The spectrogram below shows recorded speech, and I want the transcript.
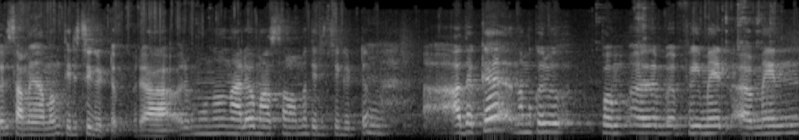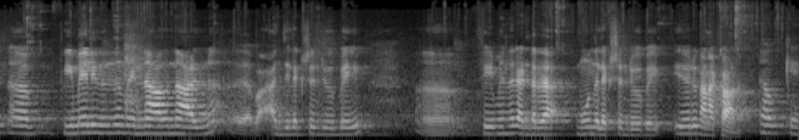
ഒരു സമയമാകുമ്പം തിരിച്ചു കിട്ടും. ഒരു ഒരു മൂന്നോ നാലോ മാസം ആകുമ്പോൾ തിരിച്ചു കിട്ടും. അതൊക്കെ നമുക്കൊരു ഇപ്പം ഫീമെയിൽ മെയിൻ ഫീമെയിലിൽ നിന്ന് മെന്നാവുന്ന ആളിന് അഞ്ച് ലക്ഷം രൂപയും ഫീമെയിലിന് രണ്ടര മൂന്ന് ലക്ഷം രൂപയും ഈ ഒരു കണക്കാണ്. ഓക്കെ.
